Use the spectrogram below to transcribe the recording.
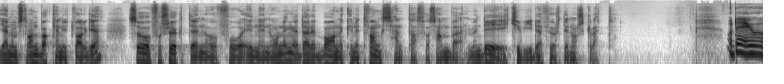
gjennom Strandbakken-utvalget så forsøkte en å få inn en ordning der barnet kunne tvangshentes for samvær. Men det er ikke videreført i norsk rett. Og det er jo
